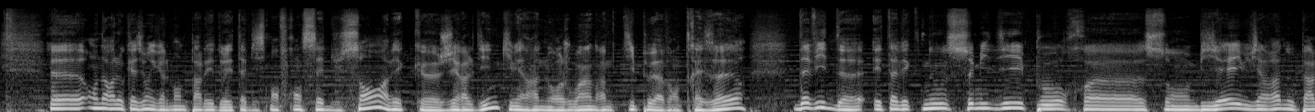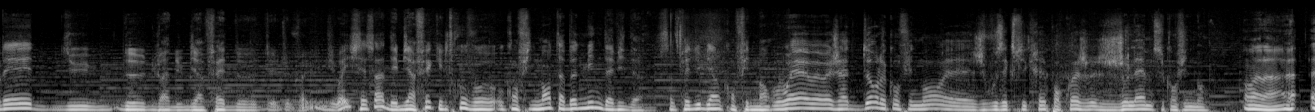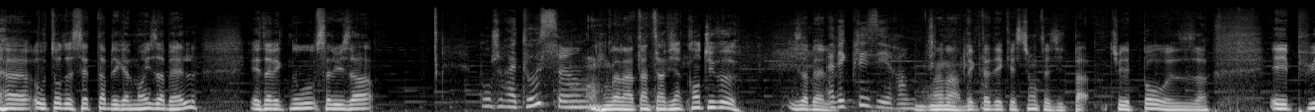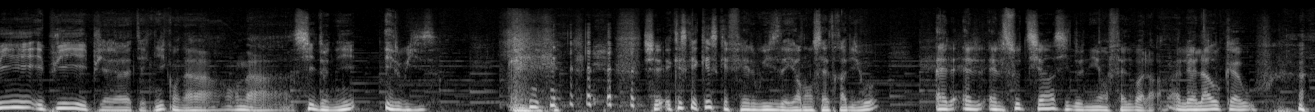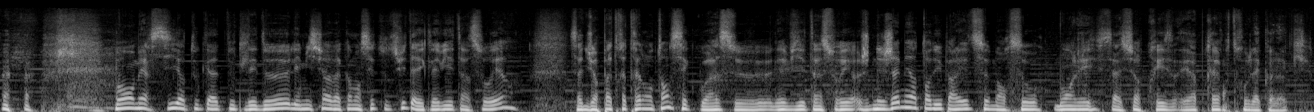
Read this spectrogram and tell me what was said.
Euh, on aura l'occasion également de parler de l'établissement français du sang avec Géraldine qui viendra nous rejoindre un petit peu avant 13h. David est avec nous ce midi pour euh, son billet. Il viendra nous parler du, de- du- du bienfait de, de- de- du- oui, c'est ça, des bienfaits qu'il trouve au, au confinement. Ta bonne mine, David. Ça te fait du bien le confinement. Ouais, ouais, ouais, j'adore le confinement et je vous expliquerai pourquoi je, je l'aime ce confinement. Voilà. Euh, autour de cette table également, Isabelle est avec nous. Salut Isa. Bonjour à tous, Voilà, t'interviens quand tu veux, Isabelle. avec plaisir. Voilà, dès que tu as des questions, n'hésite pas, tu les poses. Et puis, et puis, et puis à la technique, on a, on a Sidonie et Louise. Qu'est-ce que- qu'est-ce qu'elle fait Louise d'ailleurs dans cette radio? Elle, elle, elle soutient Sidonie en fait, voilà. Elle est là au cas où. bon, merci en tout cas à toutes les deux. L'émission va commencer tout de suite avec La vie est un sourire. Ça dure pas très très longtemps. C'est quoi ce La vie est un sourire? Je n'ai jamais entendu parler de ce morceau. Bon allez, c'est la surprise. Et après on retrouve la coloc.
